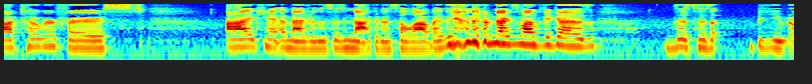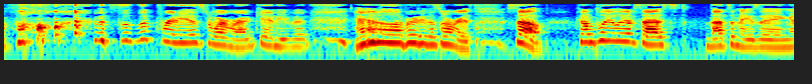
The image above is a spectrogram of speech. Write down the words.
October 1st, I can't imagine this is not going to sell out by the end of next month because this is beautiful. this is the prettiest warmer. I can't even handle how pretty this warmer is. So, completely obsessed. That's amazing.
